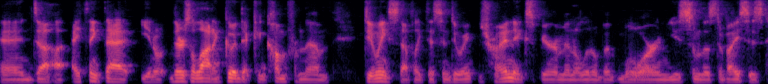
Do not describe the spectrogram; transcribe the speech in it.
And uh, I think that you know there's a lot of good that can come from them doing stuff like this and doing trying to experiment a little bit more and use some of those devices.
